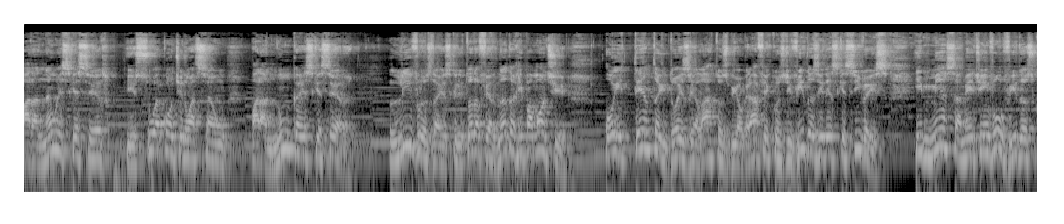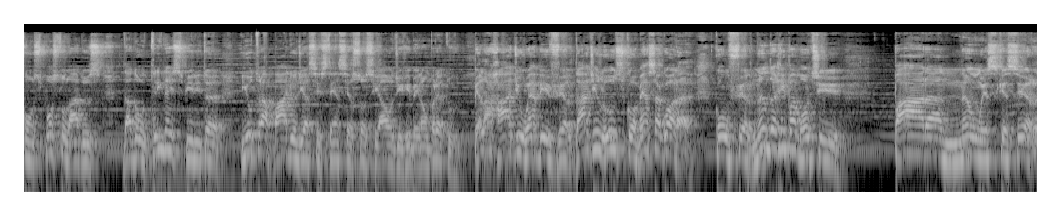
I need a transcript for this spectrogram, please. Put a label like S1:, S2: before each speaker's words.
S1: para não esquecer e sua continuação para nunca esquecer. Livros da escritora Fernanda Ripamonte. 82 relatos biográficos de vidas inesquecíveis, imensamente envolvidas com os postulados da doutrina espírita e o trabalho de assistência social de Ribeirão Preto. Pela rádio web Verdade e Luz começa agora com Fernanda Ripamonte para não esquecer.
